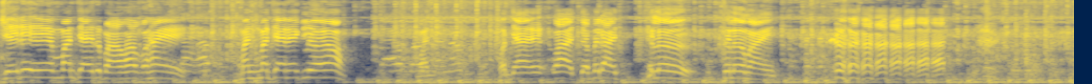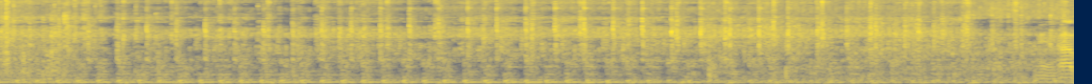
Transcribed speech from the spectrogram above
เจดีมั่นใจหรือเปล่าครับให้ครับมันมั่นใจในเกลือเนาะมันมั่นใจว่าจะไม่ได้เทเลอร์เทเลอร์ใหม่นี่ครับ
